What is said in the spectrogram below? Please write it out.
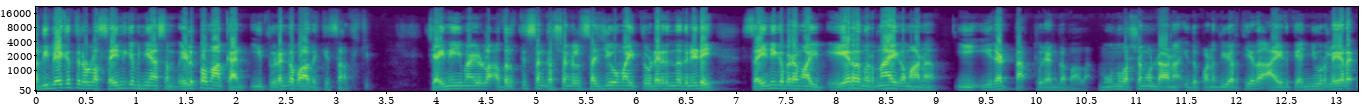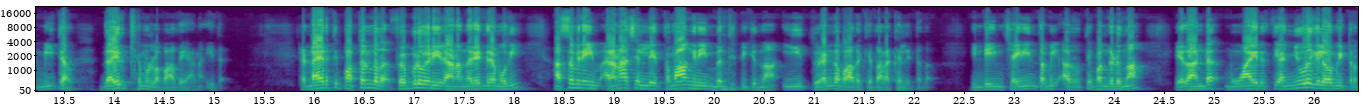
അതിവേഗത്തിലുള്ള സൈനിക വിന്യാസം എളുപ്പമാക്കാൻ ഈ തുരങ്കപാതയ്ക്ക് സാധിക്കും. ചൈനയുമായുള്ള അതിർത്തി സംഘർഷങ്ങൾ സജീവമായി തുടരുന്നതിനിടെ സൈനികപരമായും ഏറെ നിർണായകമാണ് ഈ ഇരട്ട തുരങ്കപാത. മൂന്ന് വർഷം കൊണ്ടാണ് ഇത് പണിതുയർത്തിയത്. ആയിരത്തി അഞ്ഞൂറിലേറെ മീറ്റർ ദൈർഘ്യമുള്ള പാതയാണ് ഇത്. രണ്ടായിരത്തി പത്തൊൻപത് ഫെബ്രുവരിയിലാണ് നരേന്ദ്രമോദി അസമിനെയും അരുണാചലിലെ തവാങ്ങിനെയും ബന്ധിപ്പിക്കുന്ന ഈ തുരങ്കപാതയ്ക്ക് തറക്കല്ലിട്ടത്. ഇന്ത്യയും ചൈനയും തമ്മിൽ അതിർത്തി പങ്കിടുന്ന ഏതാണ്ട് മൂവായിരത്തി അഞ്ഞൂറ് കിലോമീറ്റർ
